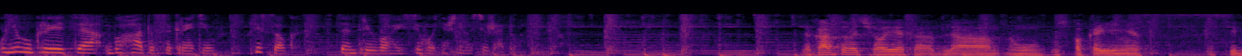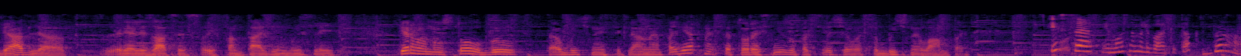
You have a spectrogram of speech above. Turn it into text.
У ньому криється багато секретів. Пісок в центрі уваги сьогоднішнього сюжету. Для каждого человека, для ну, успокоения с- себя, для реализации своих фантазий, мыслей. Первый мой стол был это обычная стеклянная поверхность, которая снизу подсвечивалась обычной лампой. І все, і можна малювати, так? Да,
